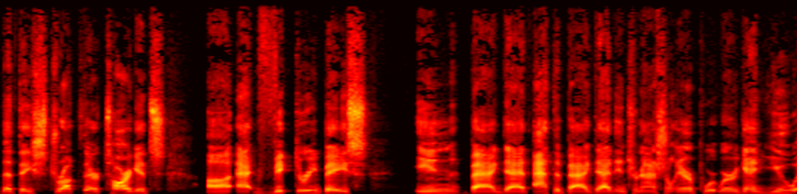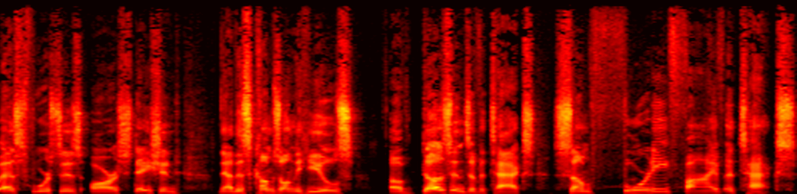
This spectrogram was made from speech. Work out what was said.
that they struck their targets uh, at Victory Base in Baghdad, at the Baghdad International Airport, where again, U.S. forces are stationed. Now, this comes on the heels of dozens of attacks, some 45 attacks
